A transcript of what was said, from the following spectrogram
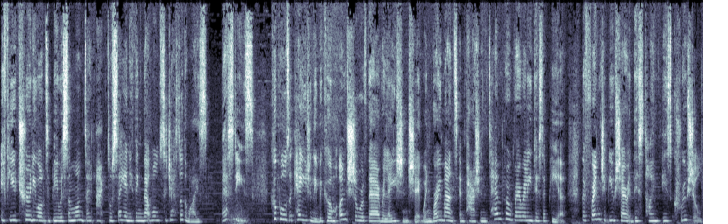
If you truly want to be with someone, don't act or say anything that will suggest otherwise. Besties. Couples occasionally become unsure of their relationship when romance and passion temporarily disappear. The friendship you share at this time is crucial.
